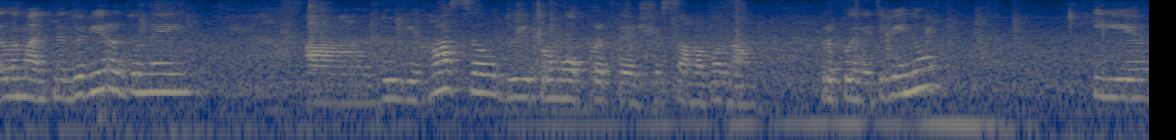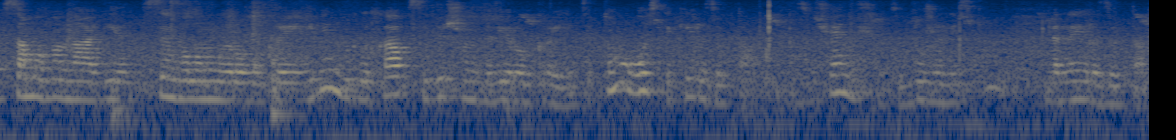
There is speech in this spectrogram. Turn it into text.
елемент недовіри до неї, а до її гасел, до її промов про те, що саме вона припинить війну, і саме вона є символом миру в Україні, він викликав все більшу недовіру українців. Тому ось такий результат. Звичайно, що це дуже низький для неї результат.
